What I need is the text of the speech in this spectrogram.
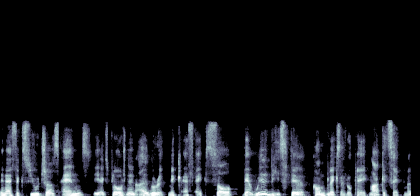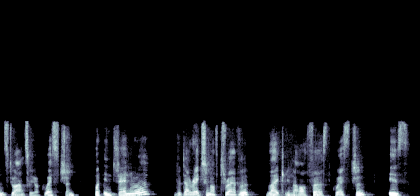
in FX futures and the explosion in algorithmic FX. So there will be still complex and opaque market segments to answer your question. But in general, the direction of travel, like in our first question, is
